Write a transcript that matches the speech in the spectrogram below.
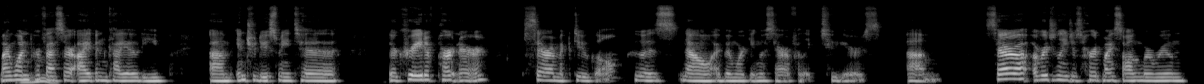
my one Mhm. professor, Ivan Coyote, um, introduced me to their creative partner, Sarah MacDougall, who is now I've been working with Sarah for like two years. Um, Sarah originally just heard my song Maroon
